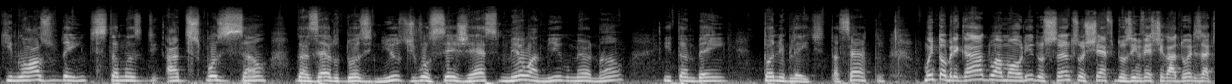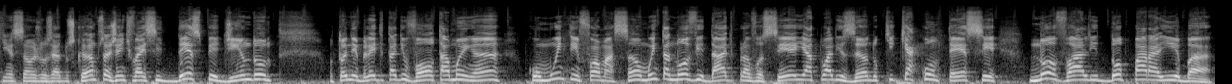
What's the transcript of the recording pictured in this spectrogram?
que nós, o DEINT, estamos à disposição da 012 News, de você, Jesse, meu amigo, meu irmão, e também Tony Blade, tá certo? Muito obrigado a Mauri dos Santos, o chefe dos investigadores aqui em São José dos Campos. A gente vai se despedindo. O Tony Blade está de volta amanhã com muita informação, muita novidade para você e atualizando o que que acontece no Vale do Paraíba.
